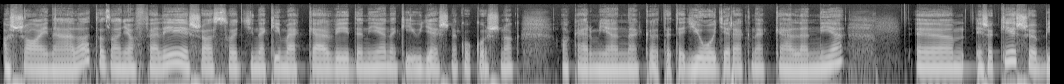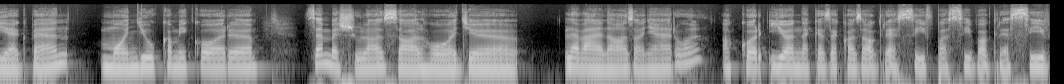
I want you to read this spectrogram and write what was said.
a sajnálat az anya felé, és az, hogy neki meg kell védenie, neki ügyesnek, okosnak, akármilyennek, tehát egy jó gyereknek kell lennie. És a későbbiekben mondjuk, amikor szembesül azzal, hogy leválna az anyáról, akkor jönnek ezek az agresszív, passzív-agresszív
